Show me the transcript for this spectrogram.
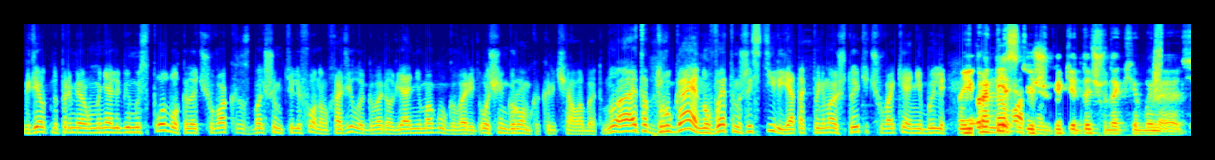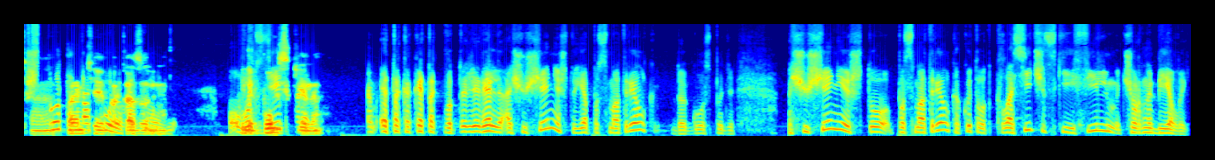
где вот, например, у меня любимый спот был, когда чувак с большим телефоном ходил и говорил, я не могу говорить, очень громко кричал об этом. Ну, а это другая, но в этом же стиле. Я так понимаю, что эти чуваки, они были... Ну, европейские еще какие-то чудаки были. Что-то такое, показаны. Или вот польские, здесь, это какое-то вот реально ощущение, что я посмотрел, да господи, ощущение, что посмотрел какой-то вот классический фильм черно-белый.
